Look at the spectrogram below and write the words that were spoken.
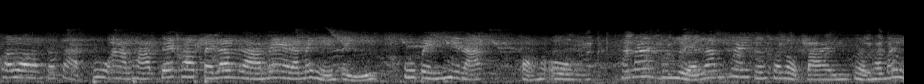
พระรองกษัตริย์ผู้อาภัพได้เข้าไปล่ำลาแม่และมเหสี ผู้เป็นที่รักของพระองค์ พระนาถบุญเหลือร่ำไห้จนสลบไป ส่วนพระมเห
